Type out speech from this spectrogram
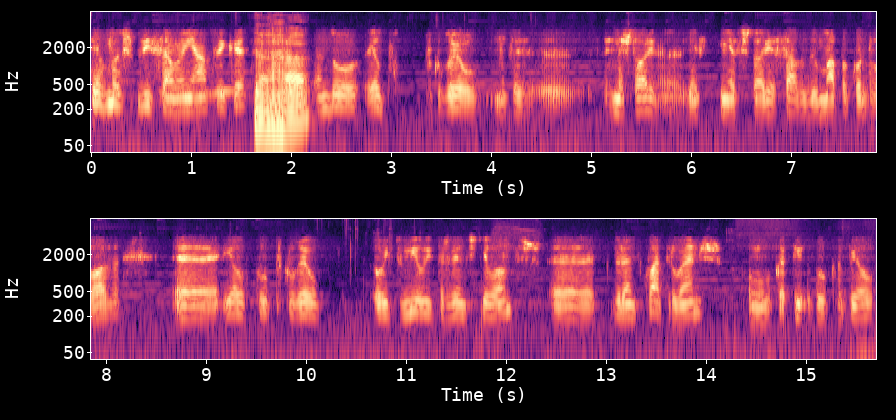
teve uma expedição em África, Aham. andou, ele percorreu, não sei, na história, quem conhece a história sabe do mapa cor-de-rosa, eh, ele co- percorreu 8.300 quilómetros eh, durante 4 anos com o, capi, com o capelo.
